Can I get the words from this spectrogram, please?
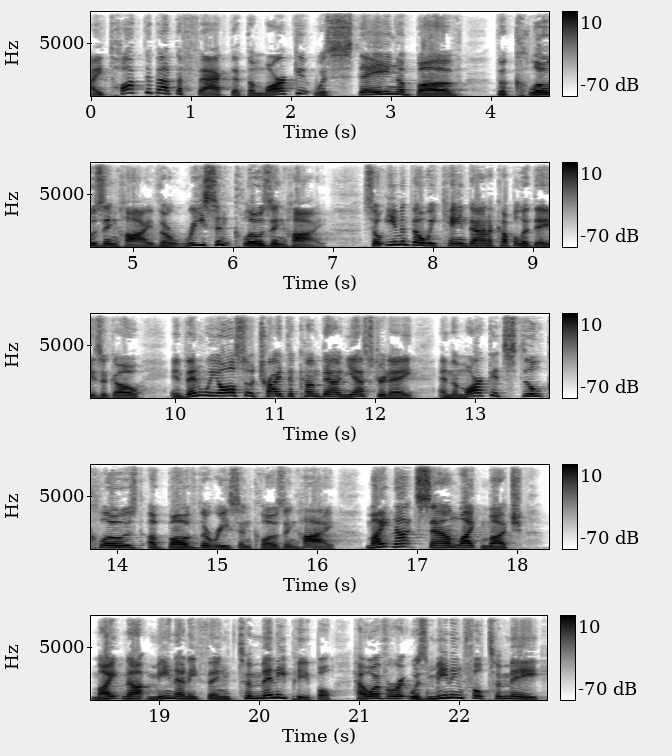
I talked about the fact that the market was staying above the closing high, the recent closing high. So even though we came down a couple of days ago, and then we also tried to come down yesterday, and the market still closed above the recent closing high. Might not sound like much, might not mean anything to many people. However, it was meaningful to me.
